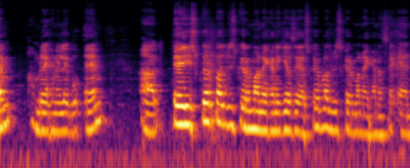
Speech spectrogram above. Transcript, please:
এম আমরা এখানে লিখব এম আর A square plus B square মান এখানে কি আছে? A square plus B square মান এখানে আছে এন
